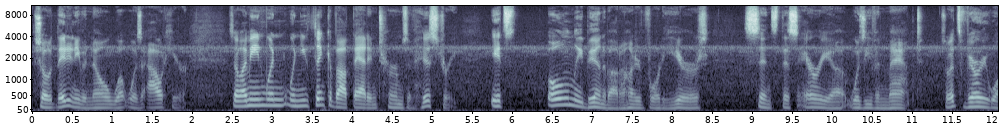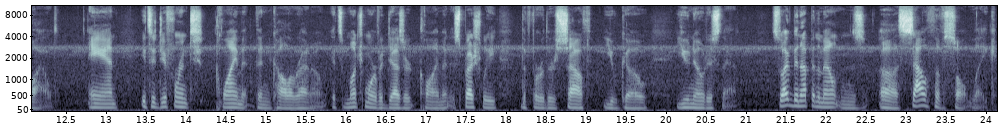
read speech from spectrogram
So they didn't even know what was out here. So I mean, when when you think about that in terms of history, it's only been about 140 years since this area was even mapped. So it's very wild. And it's a different climate than Colorado. It's much more of a desert climate, especially the further south you go. You notice that. So I've been up in the mountains uh, south of Salt Lake,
